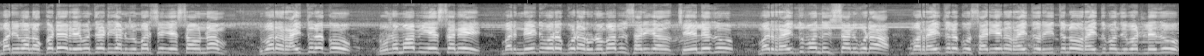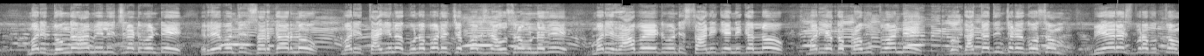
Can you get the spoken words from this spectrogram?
మరి ఇవాళ ఒక్కటే రేవంత్ రెడ్డి గారిని విమర్శ చేస్తూ ఉన్నాం. ఇవాళ రైతులకు రుణమాఫీ చేస్తని. మరి నేటి వరకు కూడా రుణమాఫీ సరిగా చేయలేదు. మరి రైతు బంధు ఇస్తాను కూడా. మరి రైతులకు సరైన రైతు రీతిలో రైతు బంధు ఇవ్వట్లేదు. మరి దొంగ హామీలు ఇచ్చినటువంటి రేవంత్ రెడ్డి సర్కారులు మరి తగిన గుణపాఠం చెప్పాల్సిన అవసరం ఉన్నది. మరి రాబోయేటువంటి స్థానిక ఎన్నికల్లో మరి యొక్క ప్రభుత్వాన్ని గద్దదించడం కోసం బీఆర్ఎస్ ప్రభుత్వం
